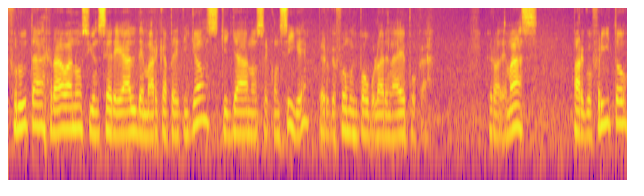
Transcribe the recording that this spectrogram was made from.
frutas, rábanos y un cereal de marca Petty Jones, que ya no se consigue, pero que fue muy popular en la época. Pero además, pargo frito,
